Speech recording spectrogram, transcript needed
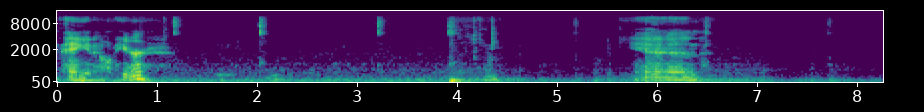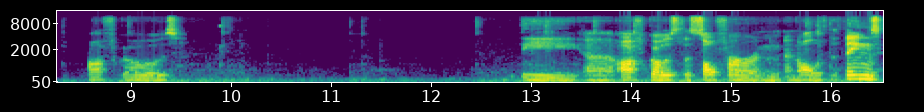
hanging out here. And off goes the uh, off goes the sulfur and, and all of the things.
